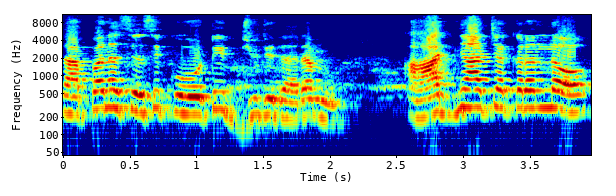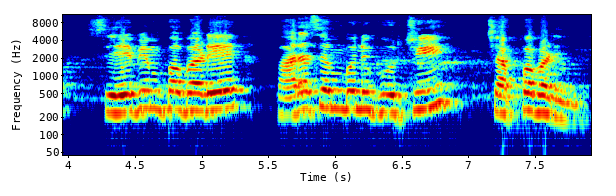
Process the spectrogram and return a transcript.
తపన శశి కోటి ద్యుతిధరం. ఆజ్ఞాచక్రంలో సేవింపబడే పరశంభుని గూర్చి చెప్పబడింది.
